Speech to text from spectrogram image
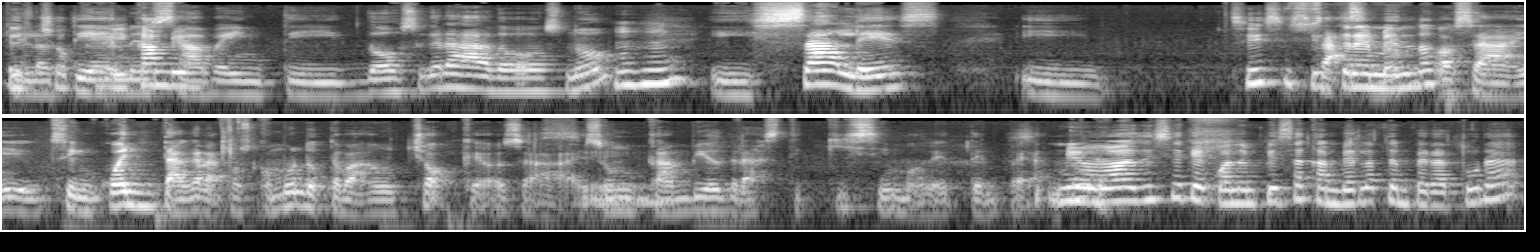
y El lo tienes a 22 grados, ¿no? Y sales y Sí, sí, sí, tremendo. O sea, y 50 grados, ¿cómo no te va a dar un choque? O sea, es un cambio drastiquísimo de temperatura. Mi mamá dice que cuando empieza a cambiar la temperatura,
